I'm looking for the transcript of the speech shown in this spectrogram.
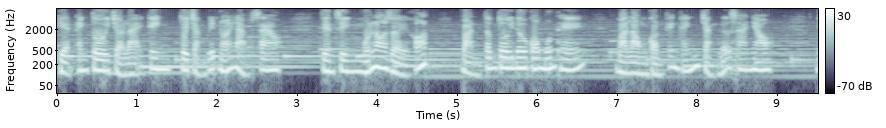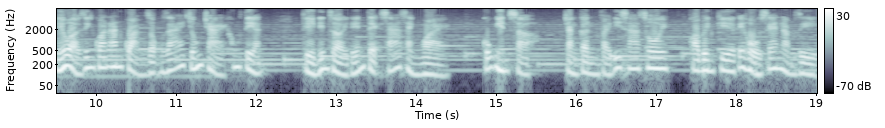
Hiện anh tôi trở lại kinh, tôi chẳng biết nói làm sao. Tiên sinh muốn lo rời gót, Bản tâm tôi đâu có muốn thế, Mà lòng còn canh cánh chẳng nỡ xa nhau. Nếu ở dinh quan an quảng rộng rãi chống trải không tiện, Thì nên rời đến tệ xã sành ngoài, Cũng yên sở. Chẳng cần phải đi xa xôi, Qua bên kia cái hồ sen làm gì,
